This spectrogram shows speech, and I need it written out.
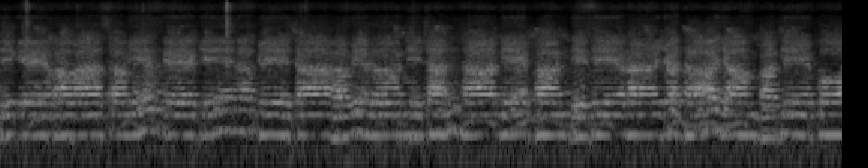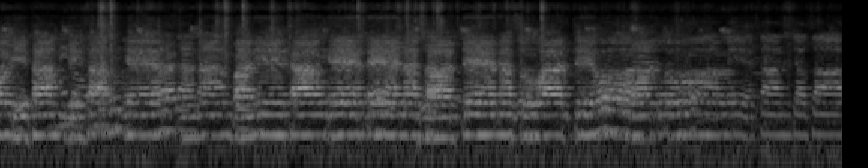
ติเกภวาสมิงเกกินปิชาวิรุณิชันธานิพันติทีรายทายัมปฏิโพหิตังปิสังเกรตนังปณิตังเอเตนะสัจเจนะสุวัตติโหตุ เมตัง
